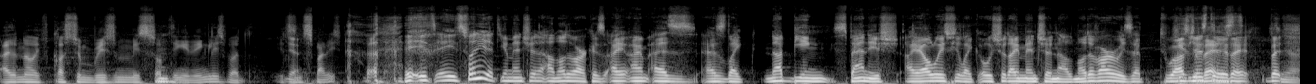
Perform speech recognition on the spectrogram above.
I don't know if costumerism is something in English, but it's Yeah. in Spanish. It's it's funny that you mentioned Almodovar because I I'm as as like not being Spanish, I always feel like oh should I mention Almodovar or is that too He's obvious? But Yeah.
